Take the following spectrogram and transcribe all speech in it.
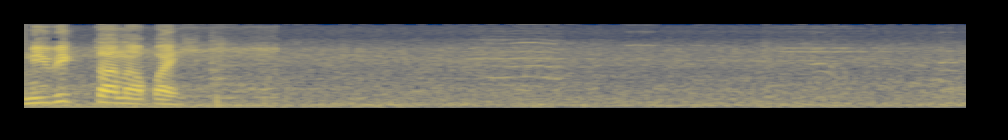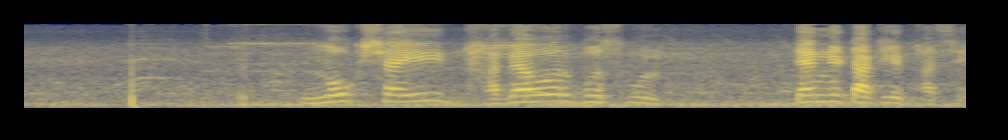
मी विकताना पाहिजे लोकशाही धाब्यावर बसून त्यांनी टाकले फासे.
